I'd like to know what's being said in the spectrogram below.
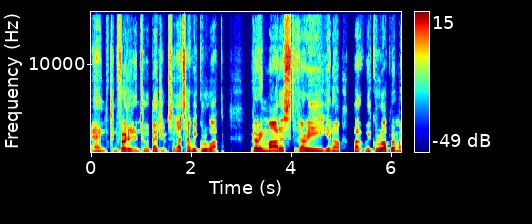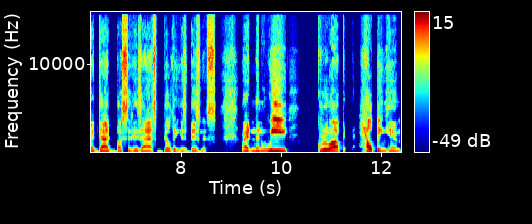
and converted it into a bedroom. So that's how we grew up. Very modest, very, you know, but we grew up where my dad busted his ass building his business. Right. And then we grew up helping him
